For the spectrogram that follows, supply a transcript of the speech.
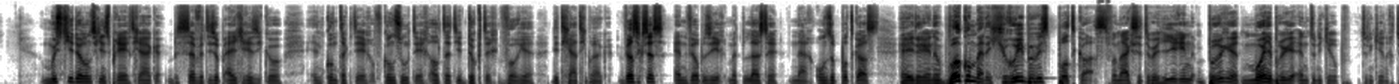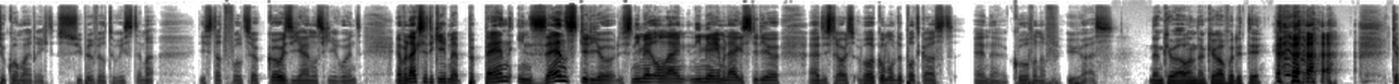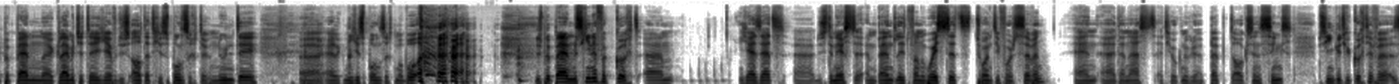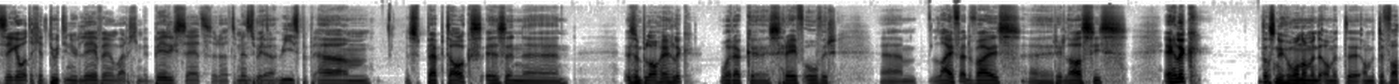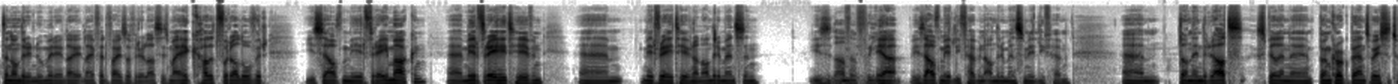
Moest je door ons geïnspireerd raken, besef het is op eigen risico en contacteer of consulteer altijd je dokter voor je dit gaat gebruiken. Veel succes en veel plezier met luisteren naar onze podcast. Hey iedereen en welkom bij de Groeibewust podcast. Vandaag zitten we hier in Brugge, het mooie Brugge. En toen ik hier, toen ik hier naartoe kwam, waren er echt superveel toeristen, maar die stad voelt zo cozy aan als je hier woont. En vandaag zit ik hier met Pepijn in zijn studio. Dus niet meer online, niet meer in mijn eigen studio. Uh, dus trouwens, welkom op de podcast. En uh, cool vanaf uw huis. Dankjewel en dankjewel voor de thee. ik heb Pepijn een klein beetje thee gegeven, dus altijd gesponsord door Noenthee. eigenlijk niet gesponsord, maar bo. dus Pepijn, misschien even kort. Um, jij bent dus ten eerste een bandlid van Wasted 24-7. En uh, daarnaast heb je ook nog de pep talks en sings. Misschien kun je kort even zeggen wat je doet in je leven en waar je mee bezig bent, zodat de mensen weten wie is Pep. Um, dus Pep Talks is een, uh, is een blog eigenlijk, waar ik uh, schrijf over um, life advice, relaties. Eigenlijk, dat is nu gewoon om het, om het, om het te vatten onder een noemer, life advice of relaties. Maar eigenlijk gaat het vooral over jezelf meer vrijmaken uh, meer vrijheid geven, um, meer vrijheid geven aan andere mensen. Love Ja, jezelf meer lief hebben, andere mensen meer lief hebben. Um, dan inderdaad, ik speel in een punkrockband Wasted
